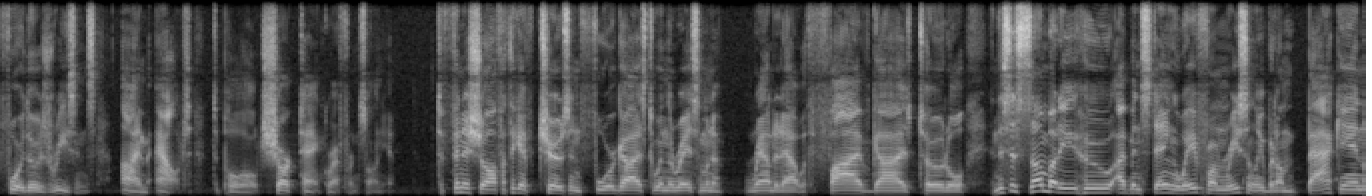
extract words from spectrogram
for those reasons, I'm out to pull little Shark Tank reference on you. To finish off, I think I've chosen four guys to win the race. I'm going to round it out with five guys total. And this is somebody who I've been staying away from recently, but I'm back in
